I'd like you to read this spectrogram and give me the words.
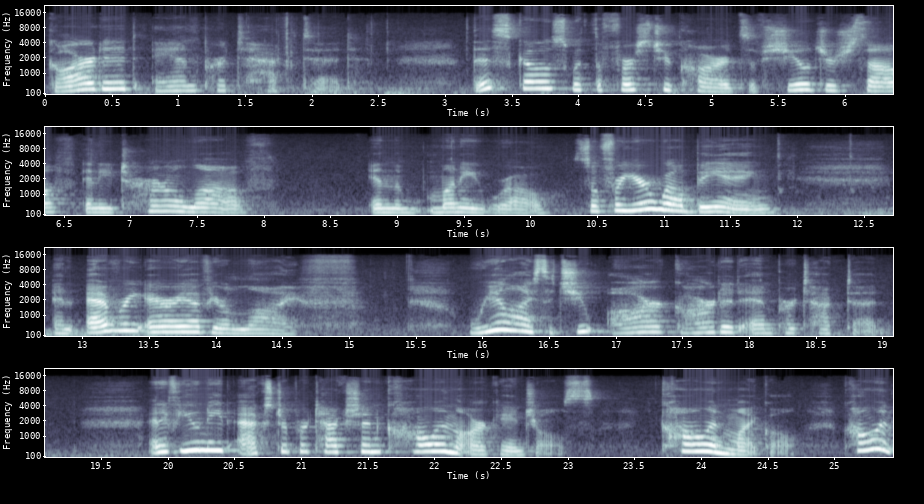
Guarded and protected. This goes with the first two cards of Shield Yourself and Eternal Love in the money row. So, for your well being and every area of your life, realize that you are guarded and protected. And if you need extra protection, call in the archangels. Call in Michael. Call in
